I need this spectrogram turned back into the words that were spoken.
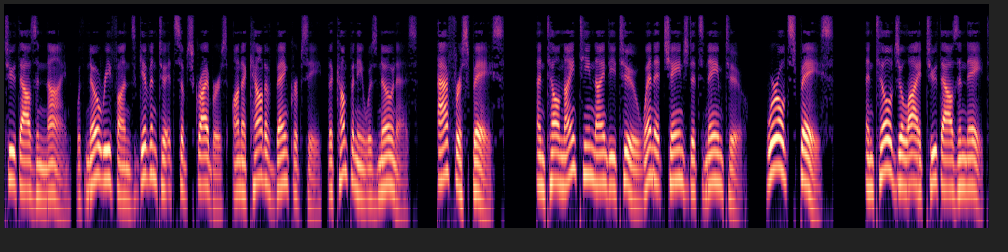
2009, with no refunds given to its subscribers. On account of bankruptcy, the company was known as Afrispace until 1992 when it changed its name to World Space until July 2008.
